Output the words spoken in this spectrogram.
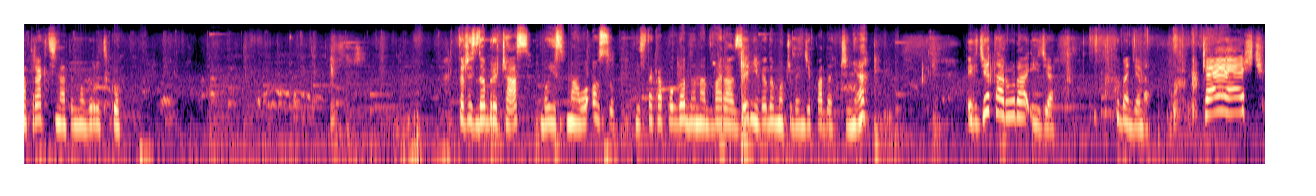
Atrakcji na tym ogródku. Też jest dobry czas, bo jest mało osób. Jest taka pogoda na dwa razy. Nie wiadomo, czy będzie padać, czy nie. I gdzie ta rura idzie? Tu będziemy. Cześć!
